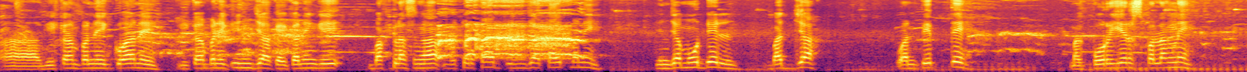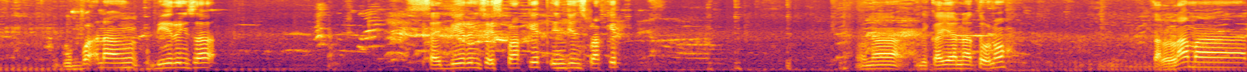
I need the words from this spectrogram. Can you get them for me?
Ah, gikan pa ni kuan eh. Gikan pa ni India. Kay kaning gi baklas nga motor cab India type man eh. India model, Badja 150. Mag 4 years pa lang ni. Guba na ang bearing sa side bearing sa sprocket, engine sprocket. Una, di kaya na to no. Salamat.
